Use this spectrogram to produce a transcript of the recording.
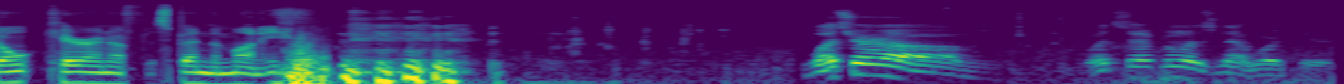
don't care enough to spend the money. What's your um what's everyone's net worth here?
